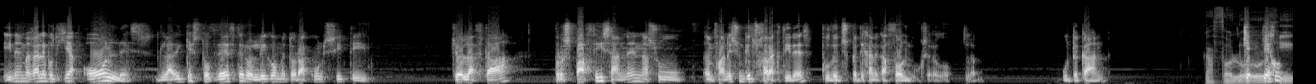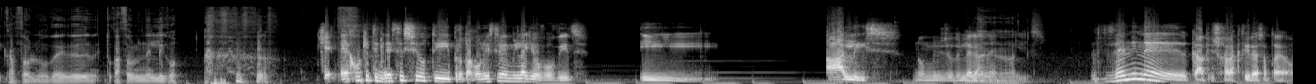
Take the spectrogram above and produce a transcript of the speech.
είναι μεγάλη αποτυχία όλες. Δηλαδή και στο δεύτερο λίγο με το Raccoon City και όλα αυτά προσπαθήσανε να σου εμφανίσουν και τους χαρακτήρες που δεν τους πετύχανε καθόλου, ξέρω εγώ. Δηλαδή, ούτε καν. Καθόλου και, και έχω... ή καθόλου. το καθόλου είναι λίγο. και έχω και την αίσθηση ότι η πρωταγωνίστρια Μίλα Γιωβοβίτς, η Alice, νομίζω ότι λέγανε. Ναι, Alice. Δεν είναι κάποιος χαρακτήρας από τα.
